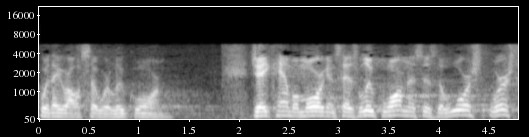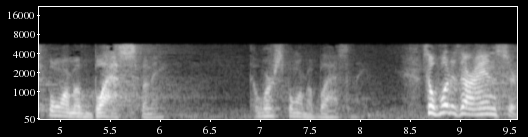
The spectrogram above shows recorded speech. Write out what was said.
where they also were lukewarm. G. Campbell Morgan says lukewarmness is the worst, worst form of blasphemy. The worst form of blasphemy. So, what is our answer?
